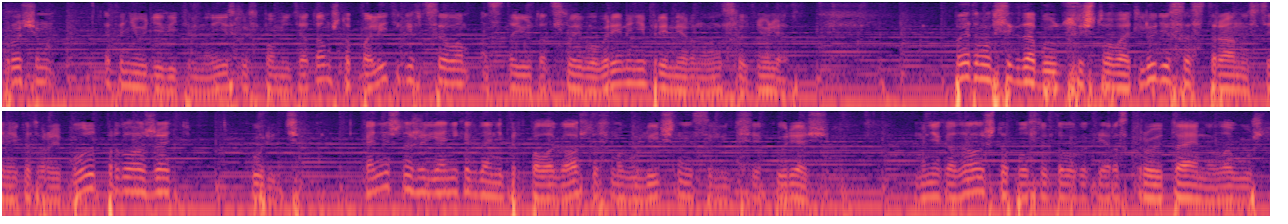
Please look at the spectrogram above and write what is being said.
Впрочем, это неудивительно, если вспомнить о том, что политики в целом отстают от своего времени примерно на сотню лет. Поэтому всегда будут существовать люди со странностями, которые будут продолжать курить. Конечно же, я никогда не предполагал, что смогу лично исцелить всех курящих. Мне казалось, что после того, как я раскрою тайны ловушки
